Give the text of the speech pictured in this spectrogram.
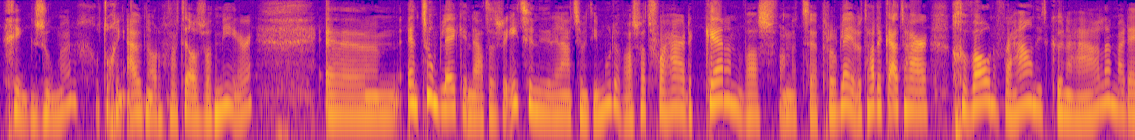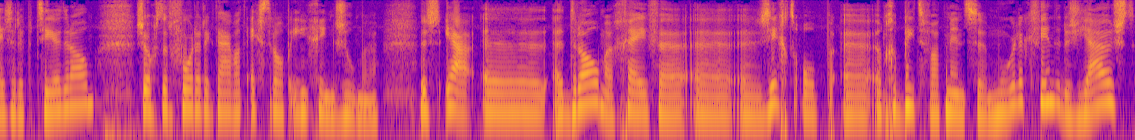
ging zoomen. Toch ging uitnodigen, vertel eens wat meer. Ehm, en toen bleek inderdaad dat er iets in die relatie met die moeder was wat voor haar de kern was van het probleem. Dat had ik uit haar gewone verhaal niet kunnen halen, maar deze repeteerdroom zorgde ervoor dat ik daar wat extra op in ging zoomen. Dus ja, dromen geven zicht op een gebied wat mensen moeilijk vinden. Dus juist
